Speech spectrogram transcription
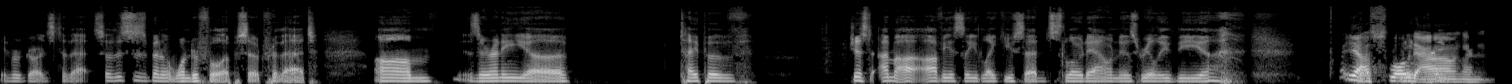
in regards to that. So this has been a wonderful episode for that. Um, is there any uh type of just I'm uh, obviously like you said, slow down is really the uh, yeah, slow down and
